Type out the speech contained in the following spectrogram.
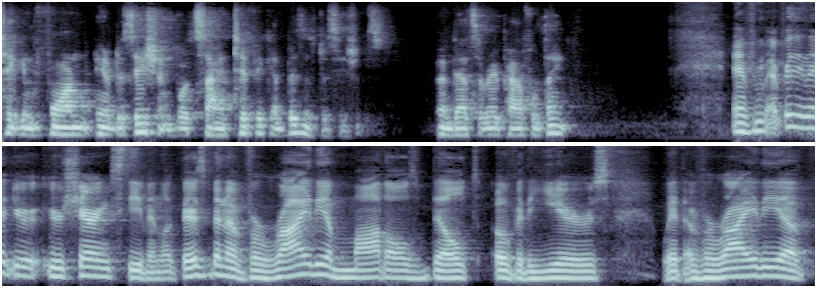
take informed you know, decision, both scientific and business decisions. And that's a very powerful thing. And from everything that you're, you're sharing, Stephen, look, there's been a variety of models built over the years with a variety of,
